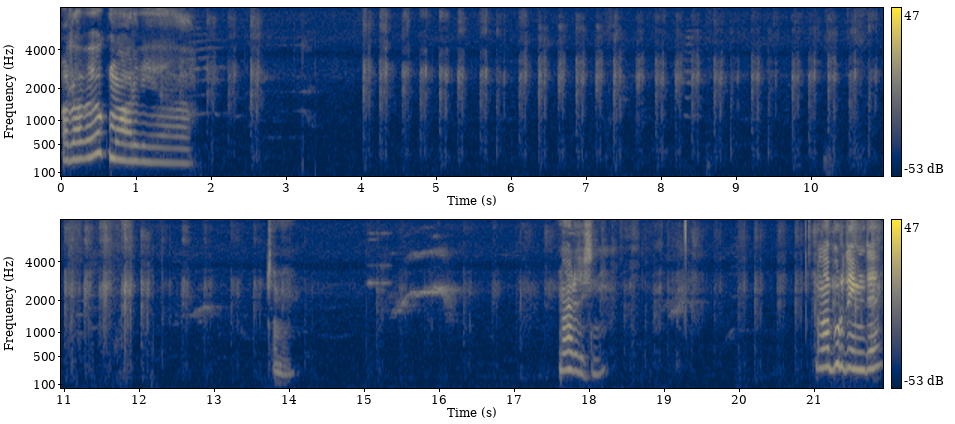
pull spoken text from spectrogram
Araba yok mu harbi ya? Tamam. Neredesin? Bana buradayım de.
